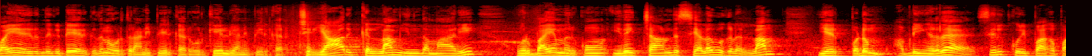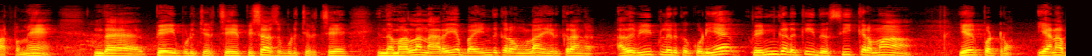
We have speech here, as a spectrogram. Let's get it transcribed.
பயம் இருந்துக்கிட்டே இருக்குதுன்னு ஒருத்தர் அனுப்பியிருக்கார் ஒரு கேள்வி அனுப்பியிருக்கார். சரி யாருக்கெல்லாம் இந்த மாதிரி ஒரு பயம் இருக்கும்? இதை சார்ந்த செலவுகள் எல்லாம் ஏற்படும் அப்படிங்கிறத சிறு குறிப்பாக பார்ப்போமே. இந்த பேய் பிடிச்சிருச்சு பிசாசு பிடிச்சிருச்சு இந்த மாதிரிலாம் நிறைய பயந்துக்கிறவங்களாம் இருக்கிறாங்க. அதை வீட்டில் இருக்கக்கூடிய பெண்களுக்கு இது சீக்கிரமாக ஏற்பட்டுரும். ஏன்னா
